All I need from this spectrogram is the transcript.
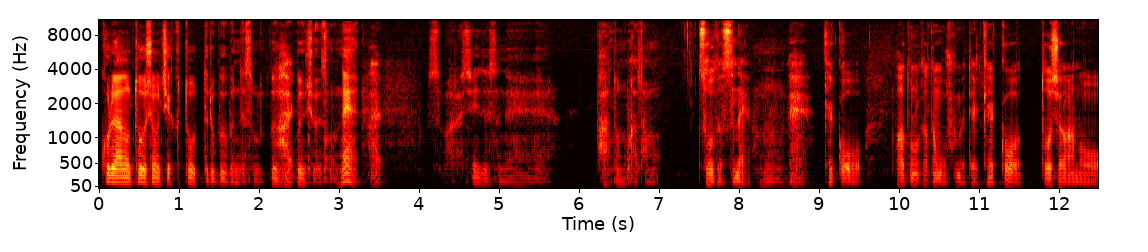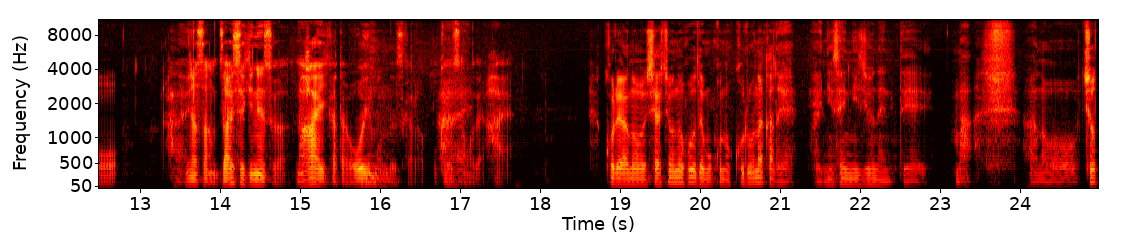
これあの当初のチェック通ってる部分です。文,、はい、文章ですもんね、はい、素晴らしいですね。パートの方も。そうですね、うん、え結構パートの方も含めて結構当初はあのはい、皆さん在籍年数が長い方が多いもんですから、うん、おかげさまで、はい、これあの社長の方でもこのコロナ禍で2020年ってまああのちょっ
